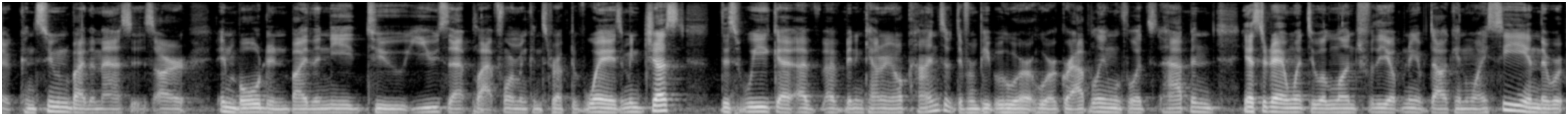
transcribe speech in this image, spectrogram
are consumed by the masses are emboldened by the need to use that platform in constructive ways. I mean, just this week I, have I've been encountering all kinds of different people who are who are grappling with what's happened. Yesterday, I went to a lunch for the opening of Doc NYC, and there were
